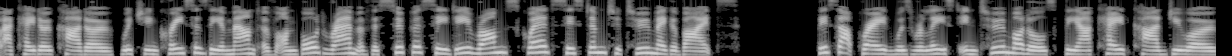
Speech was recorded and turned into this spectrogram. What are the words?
Akedo Cardo, which increases the amount of onboard RAM of the Super CD-ROM squared system to 2 megabytes. This upgrade was released in two models, the Arcade Card Duo,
